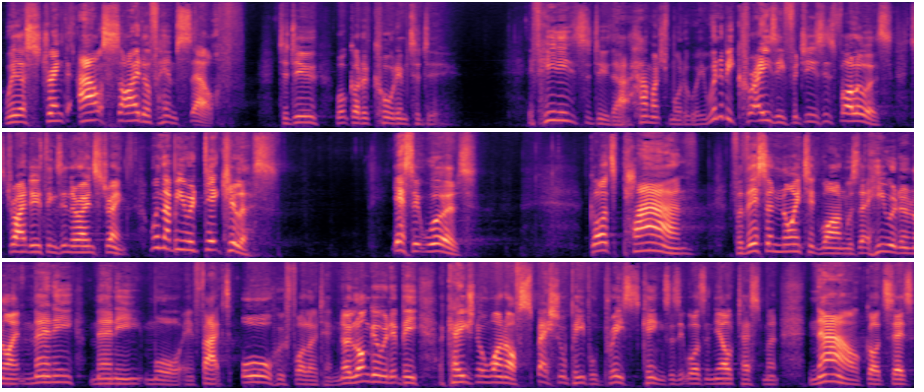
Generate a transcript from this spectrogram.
with a strength outside of himself to do what God had called him to do. If he needed to do that, how much more do we? Wouldn't it be crazy for Jesus' followers to try and do things in their own strength? Wouldn't that be ridiculous? Yes, it would. God's plan for this anointed one was that he would anoint many, many more. In fact, all who followed him. No longer would it be occasional one off, special people, priests, kings, as it was in the Old Testament. Now, God says,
